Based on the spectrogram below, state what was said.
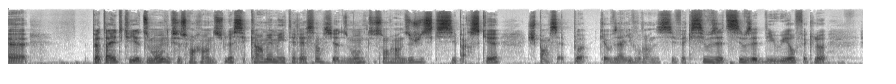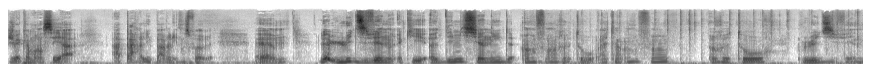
Euh, peut-être qu'il y a du monde qui se sont rendus là. C'est quand même intéressant s'il y a du monde qui se sont rendus jusqu'ici parce que je pensais pas que vous alliez vous rendre ici. Fait que si vous êtes ici, vous êtes des real. Fait que là, je vais commencer à, à parler, parler. c'est pas vrai. Euh, là, Ludivine, qui a démissionné de Enfant Retour. Attends, Enfant Retour, Ludivine.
